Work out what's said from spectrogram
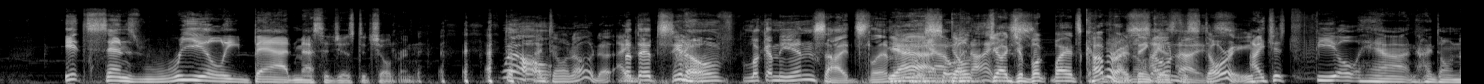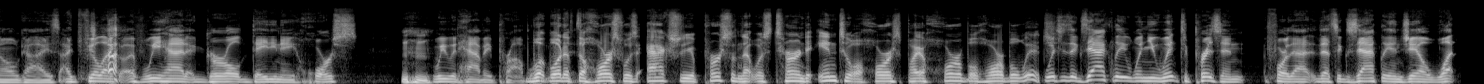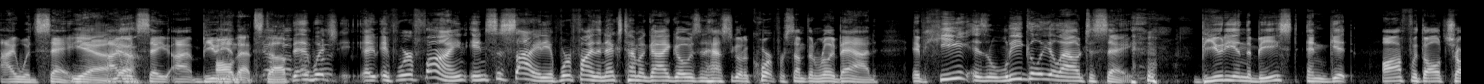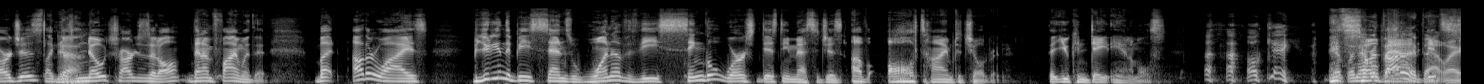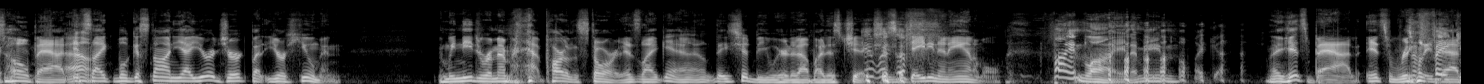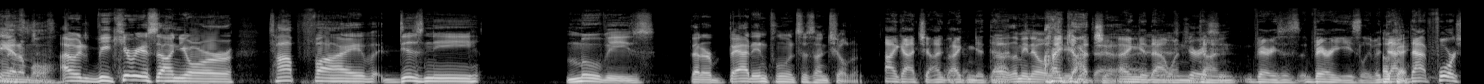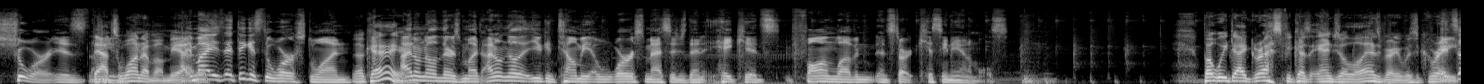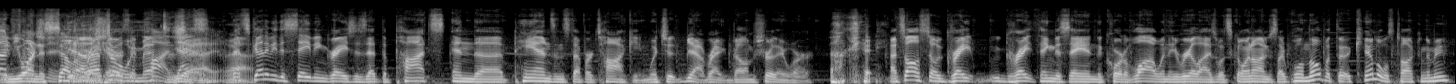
It sends really bad messages to children. well, I don't know. Do- I- but that's you know, look on the inside, Slim. He yeah, so don't nice. judge a book by its cover. I think so is nice. the story. I just feel, yeah, I don't know, guys. I feel like if we had a girl dating a horse, we would have a problem. what what if the horse was actually a person that was turned into a horse by a horrible, horrible witch? Which is exactly when you went to prison for that. That's exactly in jail what I would say. Yeah. I Yeah. would say uh, beauty All and the- that stuff. Th- Which, if we're fine in society, if we're fine, the next time a guy goes and has to go to court for something really bad, if he is legally allowed to say Beauty and the Beast and get off with all charges, like Yeah. there's no charges at all, then I'm fine with it. But otherwise, Beauty and the Beast sends one of the single worst Disney messages of all time to children that you can date animals. okay. It's I so never thought bad. of it that it's way. so bad. Oh. It's like, well, Gaston, yeah, you're a jerk, but you're human. And we need to remember that part of the story. It's like, yeah, they should be weirded out by this chick. It She's a f- dating an animal. Fine line. I mean, oh my God. Like it's bad. It's really fake bad. animal. messages. I would be curious on your top five Disney movies that are bad influences on children. I got you. I, I can get that. Uh, let me know. I got you. I can get that one curious. done very very easily. But Okay. that that for sure is. I That's mean, one of them. Yeah. I, might, I think it's the worst one. Okay. I don't know there's much. I don't know that you can tell me a worse message than, hey, kids, fall in love and, and start kissing animals. But we digress because Angela Lansbury was great, and you want to celebrate Yeah, that's her. what we meant to that's, say. Yeah, That's going to be the saving grace is that the pots and the pans and stuff are talking, which is, yeah, right, Bill. I'm sure they were. Okay. That's also a great, great thing to say in the court of law when they realize what's going on. It's like, well, no, but the candle was talking to me.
